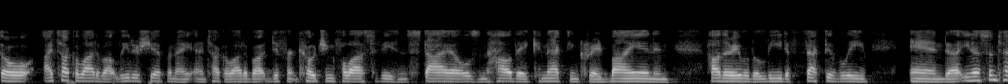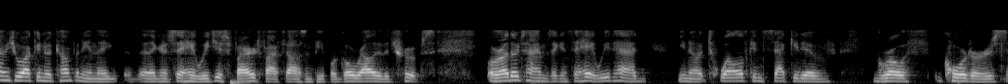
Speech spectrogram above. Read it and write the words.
So I talk a lot about leadership, and I, and I talk a lot about different coaching philosophies and styles, and how they connect and create buy-in, and how they're able to lead effectively. And uh, you know, sometimes you walk into a company and they they're going to say, "Hey, we just fired 5,000 people. Go rally the troops." Or other times they can say, "Hey, we've had you know 12 consecutive growth quarters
